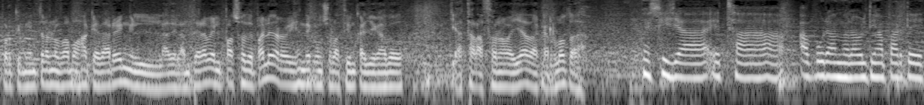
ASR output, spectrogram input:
porque mientras nos vamos a quedar en el- la delantera del paso de palio de la Virgen de Consolación que ha llegado ya hasta la zona vallada, Carlota. Pues sí, ya está apurando la última parte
